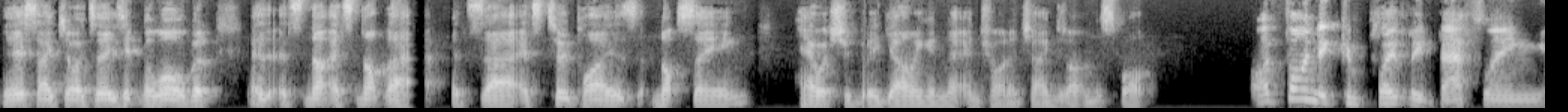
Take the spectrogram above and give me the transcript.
the SHIT is hitting the wall, but it's not. It's not that. It's uh, it's two players not seeing how it should be going and, and trying to change it on the spot. I find it completely baffling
